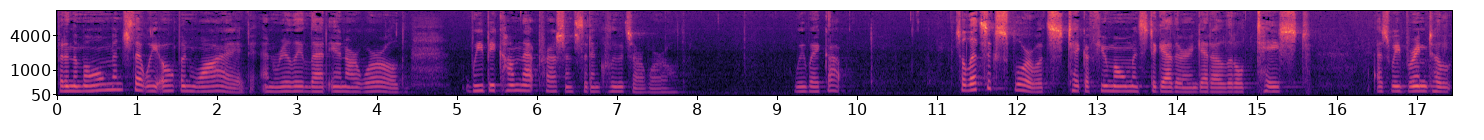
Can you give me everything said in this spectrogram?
But in the moments that we open wide and really let in our world, we become that presence that includes our world. We wake up. So let's explore. Let's take a few moments together and get a little taste as we bring to,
